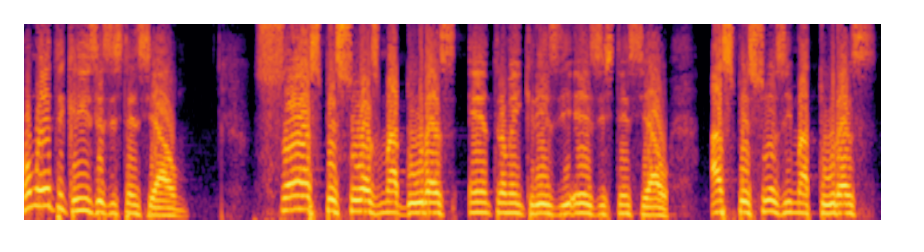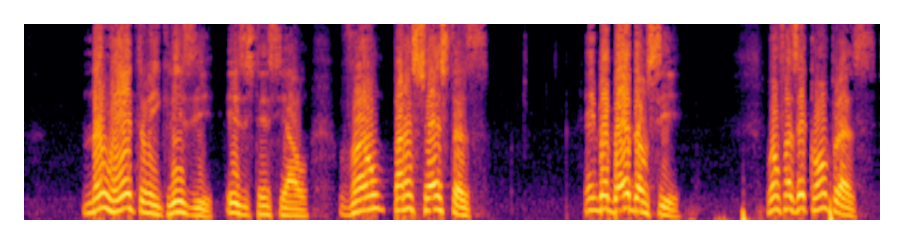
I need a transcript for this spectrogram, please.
Como entra em crise existencial? Só as pessoas maduras entram em crise existencial. As pessoas imaturas não entram em crise existencial. Vão para as festas. Embebedam-se. Vão fazer compras.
